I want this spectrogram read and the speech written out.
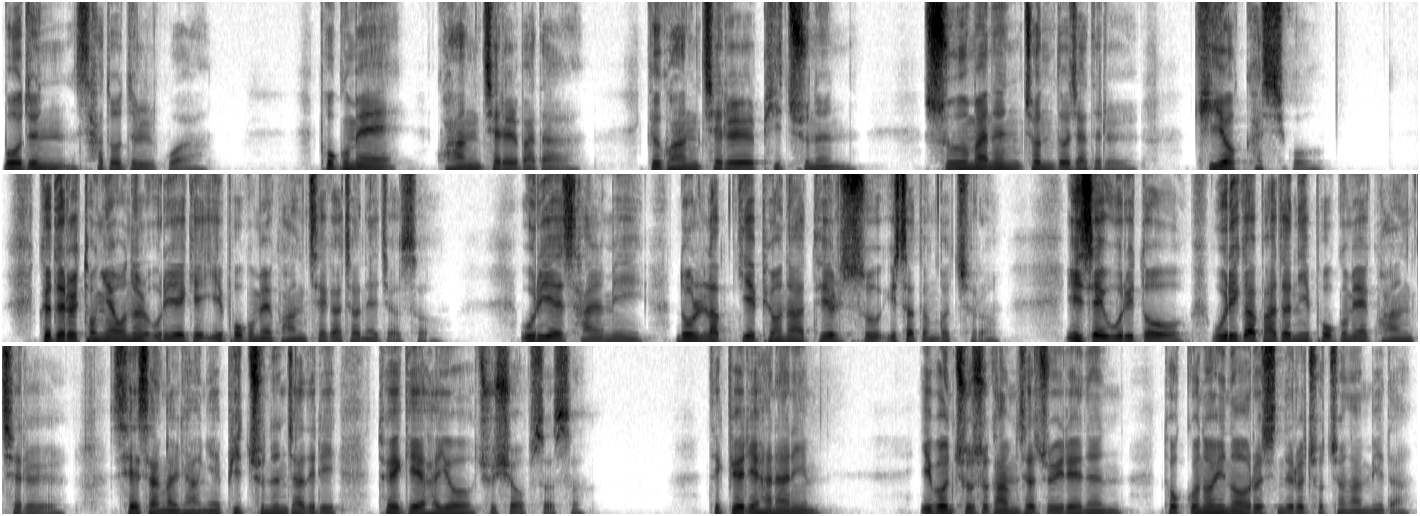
모든 사도들과 복음의 광채를 받아 그 광채를 비추는 수많은 전도자들을 기억하시고 그들을 통해 오늘 우리에게 이 복음의 광채가 전해져서 우리의 삶이 놀랍게 변화될 수 있었던 것처럼 이제 우리도 우리가 받은 이 복음의 광채를 세상을 향해 비추는 자들이 되게 하여 주시옵소서. 특별히 하나님, 이번 추수감사주일에는 독거노인 어르신들을 초청합니다.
